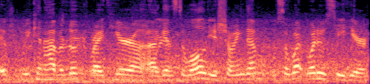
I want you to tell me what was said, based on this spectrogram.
if we can have a look right here uh, against the wall, you're showing them. So what, what do you see here?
